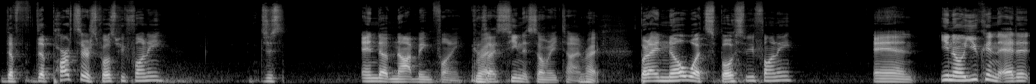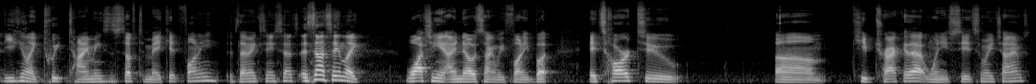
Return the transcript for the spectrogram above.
the the parts that are supposed to be funny just end up not being funny because Right. I've seen it so many times. Right. But I know what's supposed to be funny, and you know you can edit, you can like tweak timings and stuff to make it funny. If that makes any sense. It's not saying like watching it, I know it's not gonna be funny, but it's hard to um, keep track of that when you see it so many times.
